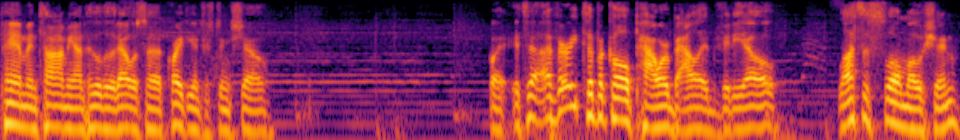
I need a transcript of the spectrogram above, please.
Pam and Tommy on Hulu. That was uh, quite the interesting show. But it's a, a, very typical power ballad video. Lots of slow motion.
